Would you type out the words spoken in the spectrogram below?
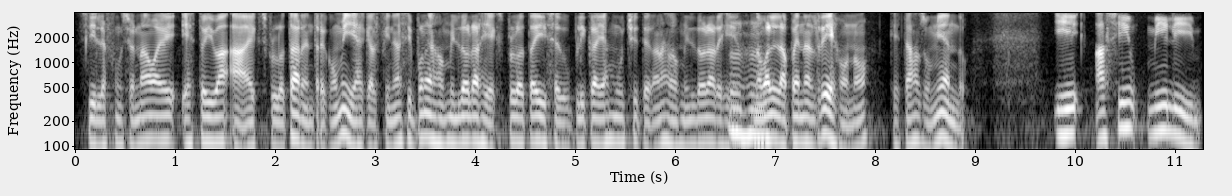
si le funcionaba esto iba a explotar, entre comillas, que al final si pones dos mil dólares y explota y se duplica ya es mucho y te ganas dos mil dólares y no vale la pena el riesgo, ¿no? Que estás asumiendo. Y así mil y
